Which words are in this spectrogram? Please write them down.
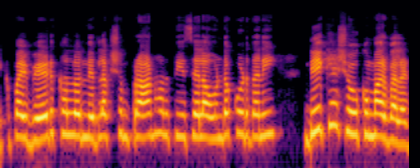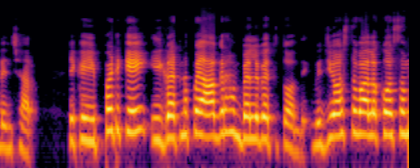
ఇకపై వేడుకల్లో నిర్లక్ష్యం ప్రాణాలు తీసేలా ఉండకూడదని డీకే శివకుమార్ వెల్లడించారు. ఇక ఇప్పటికే ఈ ఘటనపై ఆగ్రహం వెల్లువెత్తుతోంది. విజయోత్సవాల కోసం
